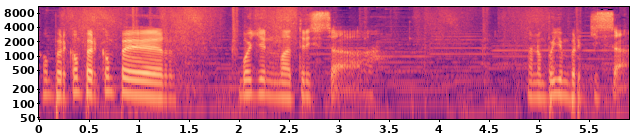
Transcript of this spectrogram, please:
Comper, comper, comper. Voy en matriza. Ah, no, voy en berquiza.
